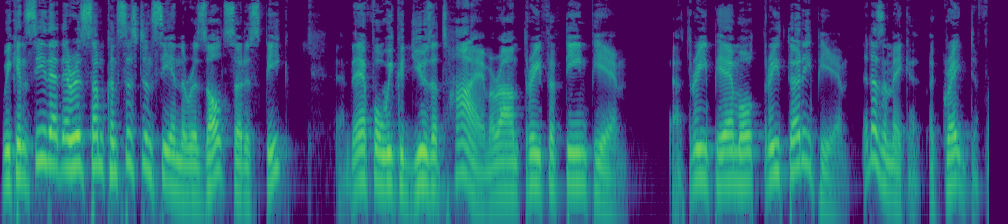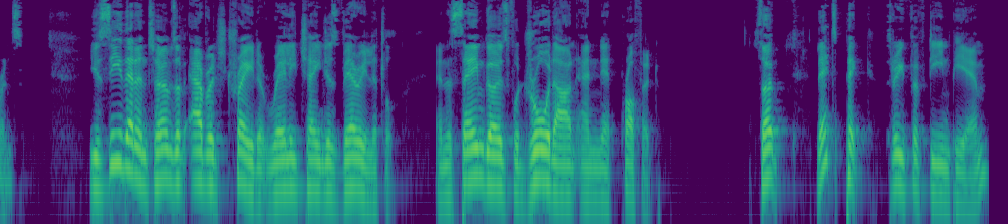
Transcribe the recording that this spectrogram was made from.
We can see that there is some consistency in the results, so to speak, and therefore we could use a time around 3:15 p.m., uh, 3 p.m. or 3:30 p.m. It doesn't make a, a great difference. You see that in terms of average trade, it really changes very little, and the same goes for drawdown and net profit. So let's pick 3:15 p.m.,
